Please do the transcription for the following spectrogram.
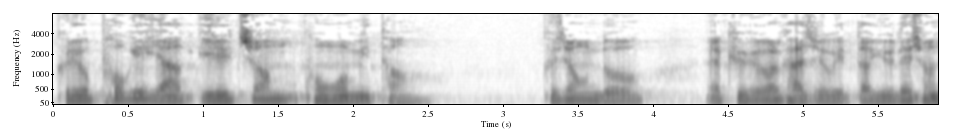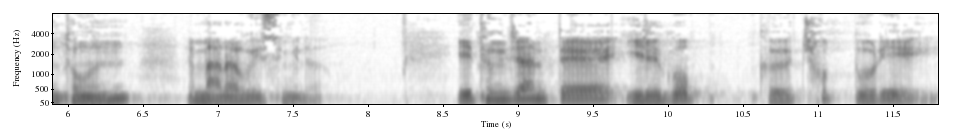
그리고 폭이 약 1.05m 그 정도 규격을 가지고 있다 유대 전통은 말하고 있습니다. 이 등잔대 일곱 그 촛불이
